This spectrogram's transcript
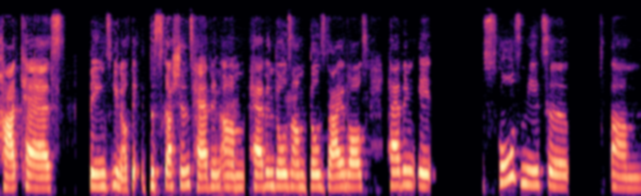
podcasts things you know th- discussions having um having those um those dialogues having it schools need to um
